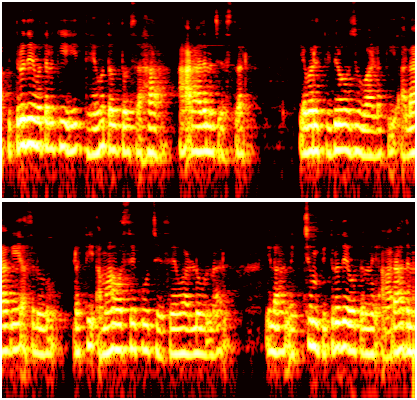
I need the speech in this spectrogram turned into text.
ఆ పితృదేవతలకి దేవతలతో సహా ఆరాధన చేస్తారు. ఎవరి తిది రోజు వాళ్ళకి అలాగే అసలు ప్రతి అమావాస్యకు చేసేవాళ్ళు ఉన్నారు. ఇలా నిత్యం పితృదేవతల్ని ఆరాధన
